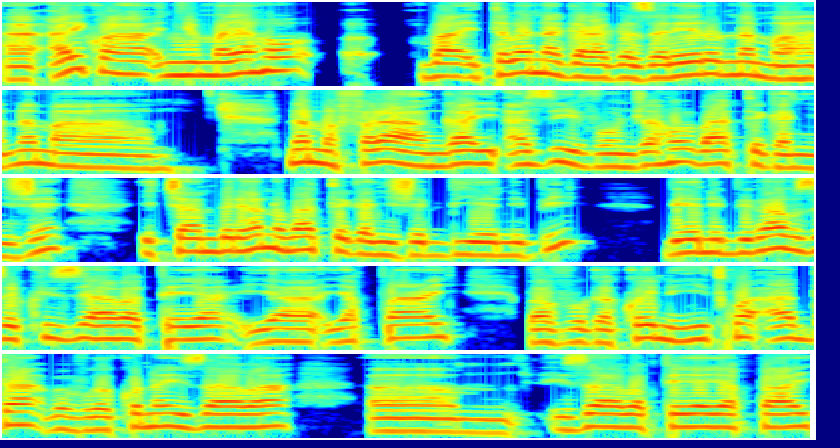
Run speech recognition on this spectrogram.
Ah, ariko nyuma yaho ah, bahita banagaragaza rero n'ama- n'ama- n'amafaranga azivunjaho bateganyije. Icya mbere hano bateganyije bnb bnb bavuze ko izaba peya ya, payi bavuga ko yitwa ada. Bavuga ko na yo izaba um, izaba peya ya payi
